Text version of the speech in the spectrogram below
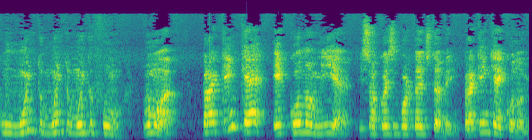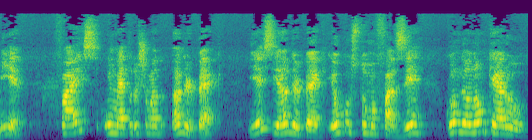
com muito, muito, muito fumo. Vamos lá. Para quem quer economia, isso é uma coisa importante também. Para quem quer economia, faz um método chamado underpack. E esse underpack eu costumo fazer quando eu não quero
